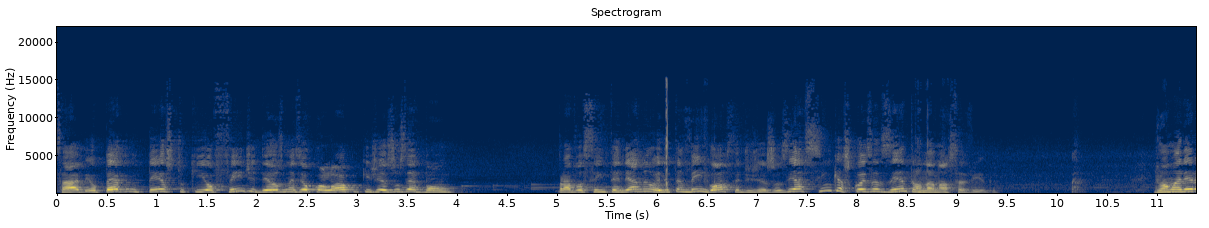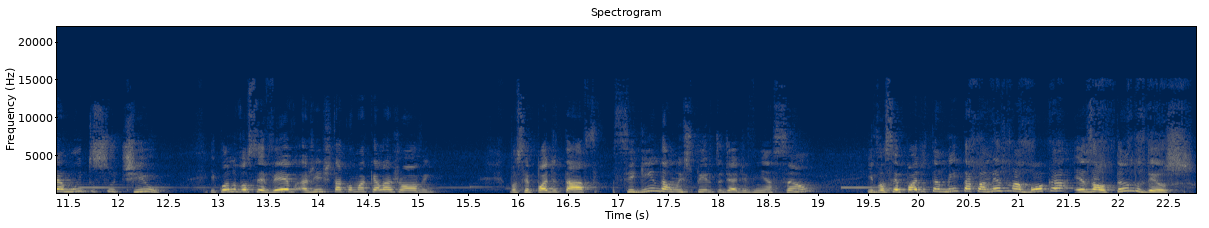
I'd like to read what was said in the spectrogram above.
Sabe? Eu pego um texto que ofende Deus, mas eu coloco que Jesus é bom. Para você entender, ah, não, ele também gosta de Jesus. E é assim que as coisas entram na nossa vida. De uma maneira muito sutil. E quando você vê, a gente está como aquela jovem. Você pode estar tá seguindo a um espírito de adivinhação e você pode também estar tá com a mesma boca exaltando Deus.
